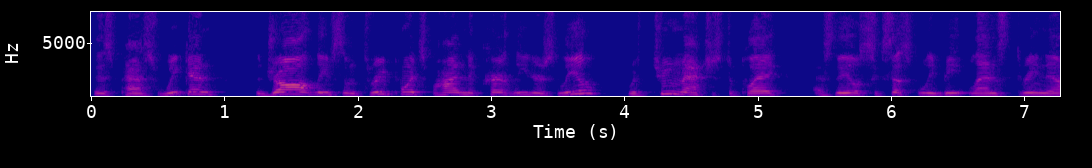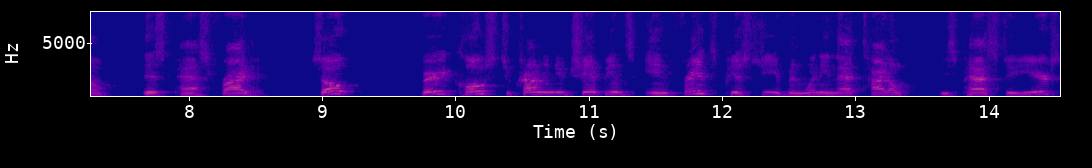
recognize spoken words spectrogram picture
this past weekend. The draw leaves them three points behind the current leaders, Lille, with two matches to play, as Lille successfully beat Lens 3 0 this past Friday. So, very close to crowning new champions in France. PSG have been winning that title these past few years,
